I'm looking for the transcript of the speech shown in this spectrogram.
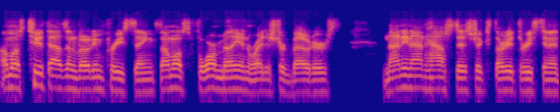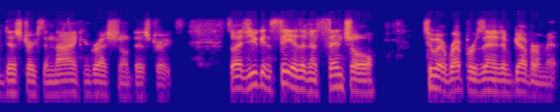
almost 2,000 voting precincts, almost 4 million registered voters, 99 House districts, 33 Senate districts, and nine congressional districts. So as you can see, is an essential to a representative government.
